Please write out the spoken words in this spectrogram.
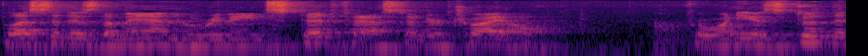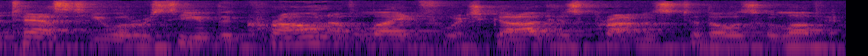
blessed is the man who remains steadfast under trial, for when he has stood the test, he will receive the crown of life which God has promised to those who love him.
